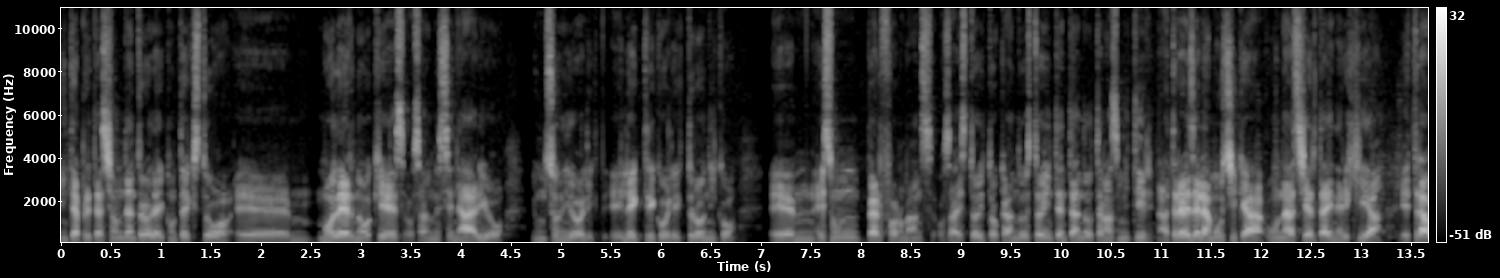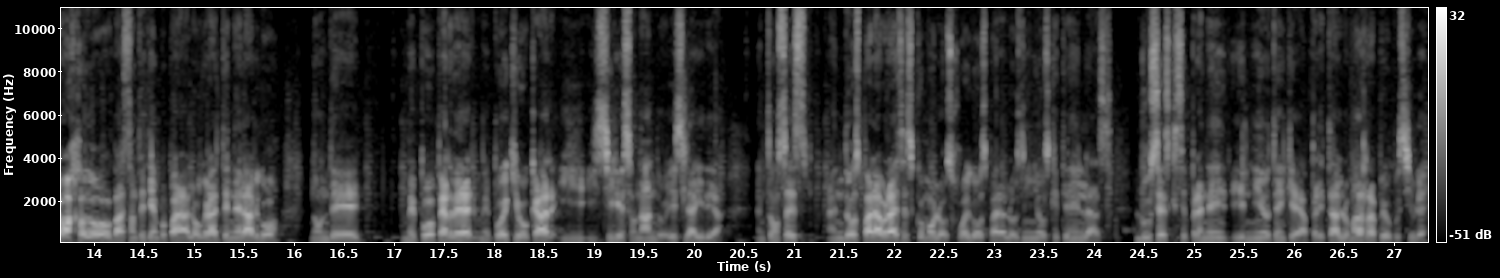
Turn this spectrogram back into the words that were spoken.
interpretación dentro del contexto eh, moderno, que es o sea, un escenario, un sonido eléctrico, electrónico. Eh, es un performance, o sea, estoy tocando, estoy intentando transmitir a través de la música una cierta energía. He trabajado bastante tiempo para lograr tener algo donde me puedo perder, me puedo equivocar y, sigue sonando, es la idea. Entonces, en dos palabras, es como los juegos para los niños que tienen las luces que se prenden y el niño tiene que apretar lo más rápido posible.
